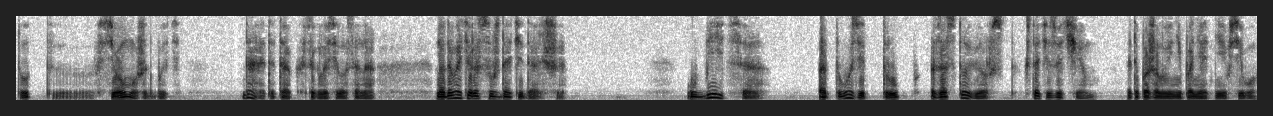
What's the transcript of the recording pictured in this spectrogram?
«Тут э, все может быть». «Да, это так», — согласилась она. «Но давайте рассуждать и дальше». Убийца отвозит труп за сто верст. Кстати, зачем? Это, пожалуй, непонятнее всего.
